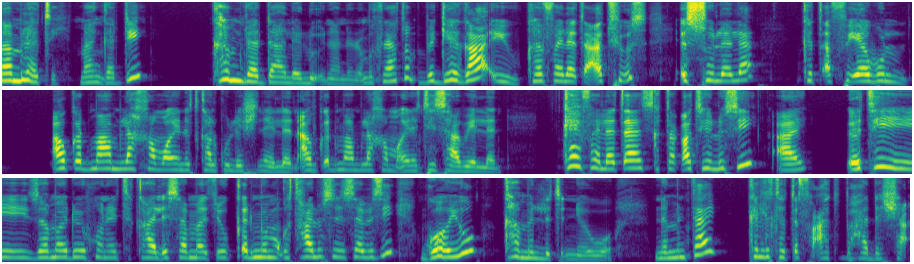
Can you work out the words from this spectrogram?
መምለጢ መንገዲ ከም ደዳለሉ ኢና ንርኢ ምክንያቱ ብጌጋ እዩ ከፈለጠ ኣትፊኡስ እሱለለ ክጠፍእ የብሉን ኣብ ቅድሚ ኣምላኽ ከም ዓይነት ካልኩሌሽን የለን ኣብ ቅድሚ ኣምላኽ ከም ዓይነት ሂሳብ የለን ከይፈለጠ ክተቐትሉ ሲ ኣይ እቲ ዘመዱ ይኹን እቲ ካልእ ሰብ መፅኡ ቅድሚ ምቕታሉ ሲ ዝሰብ እዚ ጎዩ ከምልጥ እኒአዎ ንምንታይ ክልተ ጥፍዓት ብሃደሻዕ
